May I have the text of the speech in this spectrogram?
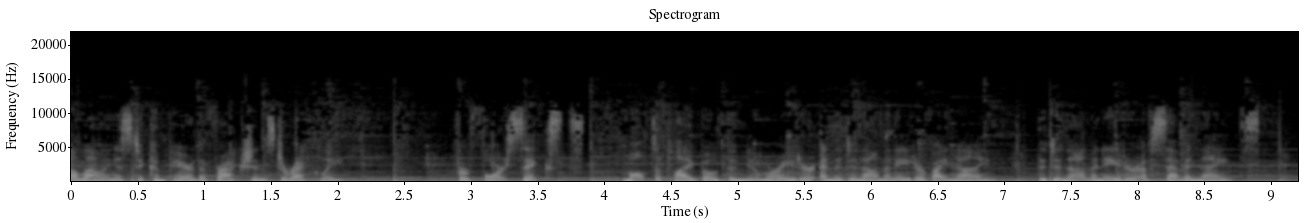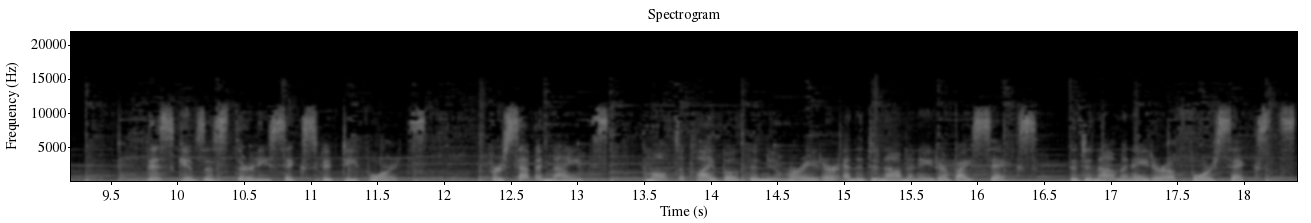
allowing us to compare the fractions directly. For 4 sixths, multiply both the numerator and the denominator by 9, the denominator of 7 ninths. This gives us 36 54ths. For 7 ninths, multiply both the numerator and the denominator by 6, the denominator of 4 sixths.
